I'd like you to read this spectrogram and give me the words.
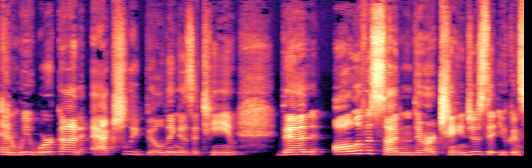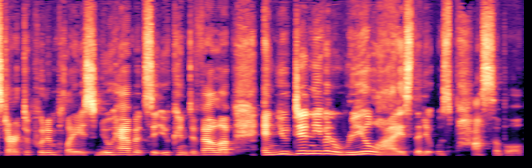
and we work on actually building as a team, then all of a sudden there are changes that you can start to put in place, new habits that you can develop, and you didn't even realize that it was possible.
